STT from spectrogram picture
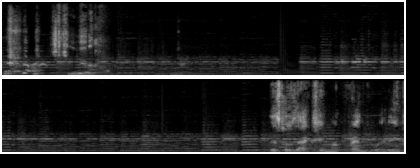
yeah. This was actually my friend's wedding.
